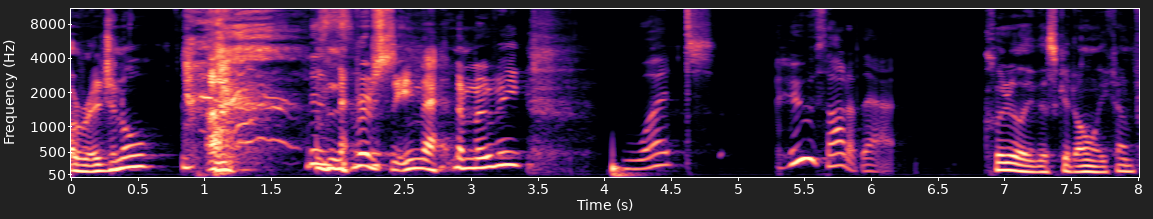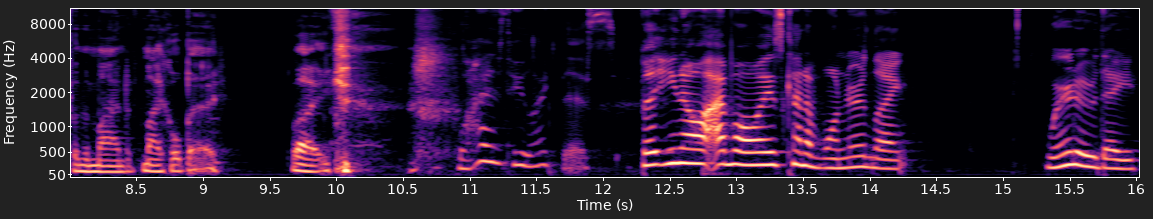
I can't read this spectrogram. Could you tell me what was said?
original. I've never seen that in a movie. What? Who thought of that? Clearly, this could only come from the mind of Michael Bay. Like, Why is he like this? But you know, I've always kind of wondered like where do they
